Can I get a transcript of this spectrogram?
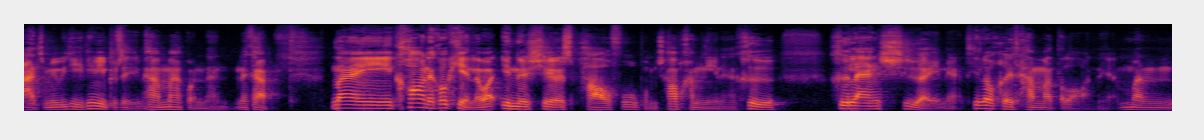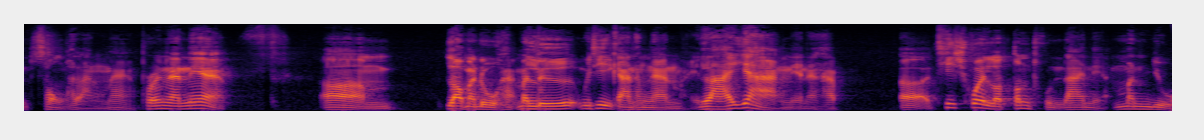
อาจจะมีวิธีที่มีประสิทธิภาพมากกว่านั้นนะครับ ในข้อเนี่ยเขาเขียนเลยว่า inertia is powerful ผมชอบคำนี้นะคือ คือแรงเฉื่อยเนี่ยที่เราเคยทำมาตลอดเนี่ยมันทรงพลังมาก เพราะฉะนั้นเนี่ยเรามาดูฮะมาลื้อวิธีการทำงานใหม่หลายอย่างเนี่ยนะครับที่ช่วยลดต้นทุนได้เนี่ยมันอยู่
